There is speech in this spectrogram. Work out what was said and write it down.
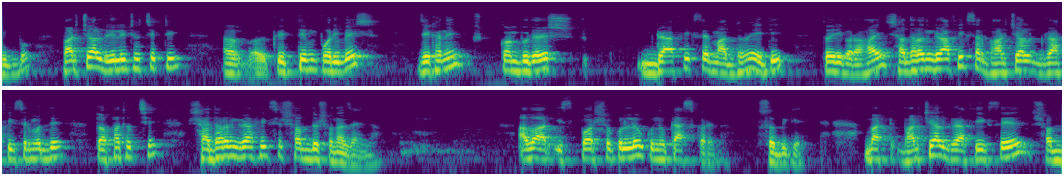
লিখব। ভার্চুয়াল রিয়েলিটি হচ্ছে একটি কৃত্রিম পরিবেশ যেখানে কম্পিউটারের গ্রাফিক্সের মাধ্যমে এটি তৈরি করা হয়। সাধারণ গ্রাফিক্স আর ভার্চুয়াল গ্রাফিক্সের মধ্যে তফাৎ হচ্ছে, সাধারণ গ্রাফিক্সের শব্দ শোনা যায় না। আবার স্পর্শ করলেও কোনো কাজ করে না ছবিকে। বাট ভার্চুয়াল গ্রাফিক্সে শব্দ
